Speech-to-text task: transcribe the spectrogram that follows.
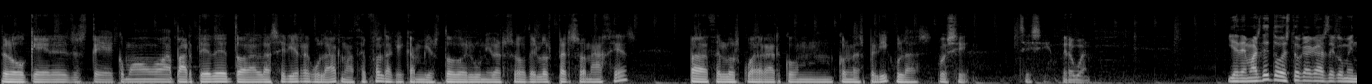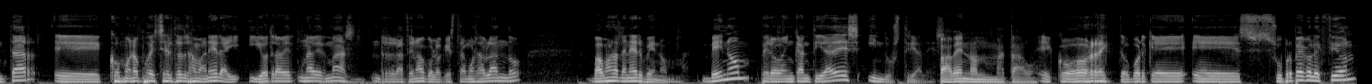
pero que esté como aparte de toda la serie regular no hace falta que cambies todo el universo de los personajes para hacerlos cuadrar con, con las películas Pues sí, sí, sí, pero bueno. Y además de todo esto que acabas de comentar, eh, como no puede ser de otra manera, y, y otra vez, una vez más relacionado con lo que estamos hablando, vamos a tener Venom. Venom, pero en cantidades industriales. para Venom matado Eh, correcto, porque eh, su propia colección,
